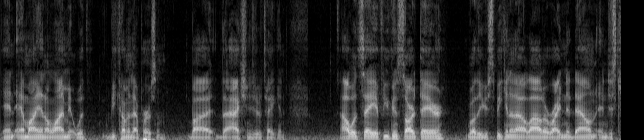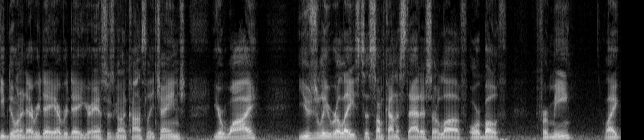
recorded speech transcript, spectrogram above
And am I in alignment with becoming that person by the actions you're taking? I would say if you can start there, whether you're speaking it out loud or writing it down, and just keep doing it every day, every day, your answer is going to constantly change. Your why usually relates to some kind of status or love or both. For me, like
